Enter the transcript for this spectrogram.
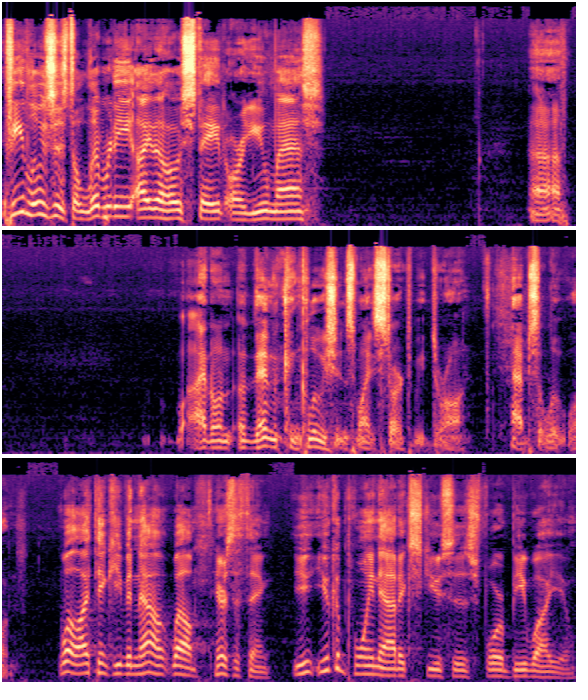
if he loses to Liberty, Idaho State, or UMass, uh, I don't. Then conclusions might start to be drawn, absolute ones. Well, I think even now, well, here's the thing. You you can point out excuses for BYU.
